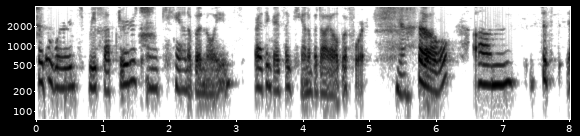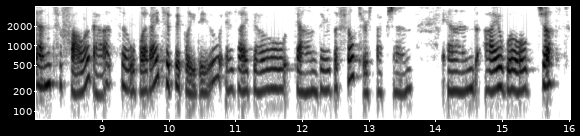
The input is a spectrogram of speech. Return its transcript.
for the words receptors and cannabinoids. I think I said cannabidiol before. Yeah. So um, just and to follow that. So what I typically do is I go down. There's a filter section, and I will just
